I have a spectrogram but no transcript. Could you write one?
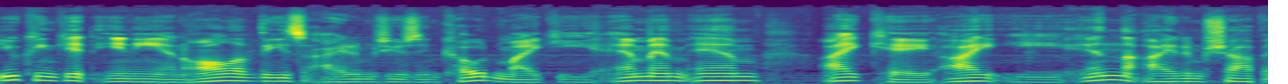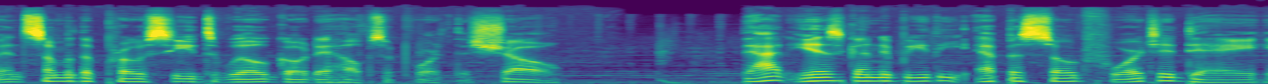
You can get any and all of these items using code Mikey M M M I K I E in the item shop, and some of the proceeds will go to help support the show. That is going to be the episode for today.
